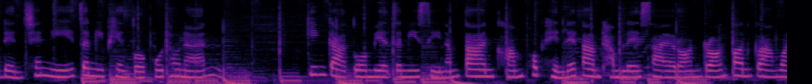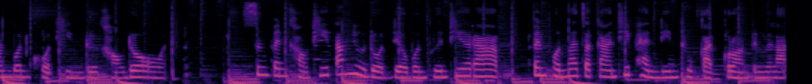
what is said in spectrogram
ดเด่นเช่นนี้จะมีเพียงตัวผู้เท่านั้น กิ้งก่าตัวเมียจะมีสีน้ำตาลคล้ำพบเห็นได้ตามทำเลทรายร้อนๆตอนกลางวันบนโขดหินหรือเขาโดด ซึ่งเป็นเขาที่ตั้งอยู่โดดเดี่ยวบนพื้นที่ราบ เป็นผลมาจากการที่แผ่นดินถูกกัดกร่อนเป็นเวลา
